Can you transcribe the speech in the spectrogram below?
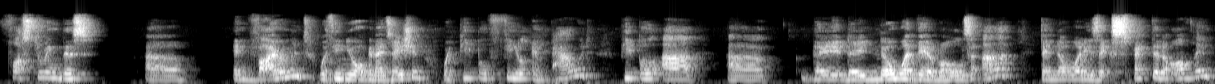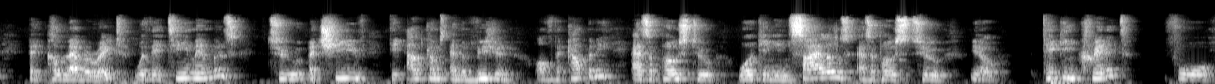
fostering this uh, environment within your organization where people feel empowered, people are uh, they, they know what their roles are. They know what is expected of them. They collaborate with their team members to achieve the outcomes and the vision of the company as opposed to working in silos, as opposed to, you know, taking credit for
